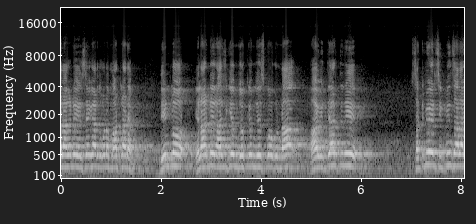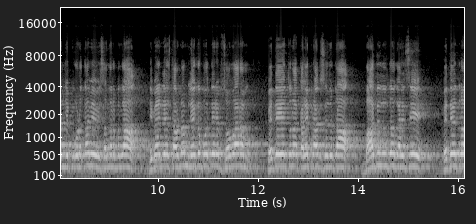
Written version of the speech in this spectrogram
అలాగనే ఎస్ఐ గారితో కూడా మాట్లాడాం. దీంట్లో ఎలాంటి రాజకీయం జోక్యం చేసుకోకుండా ఆ విద్యార్థిని సర్టిఫికేట్స్ ఇప్పించాలని చెప్పి కూడా మేము ఈ సందర్భంగా డిమాండ్ చేస్తా ఉన్నాం. లేకపోతే రేపు సోమవారం పెద్ద ఎత్తున కలెక్టర్ ఆఫీస్ ఎదుట బాధితులతో కలిసి పెద్ద ఎత్తున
